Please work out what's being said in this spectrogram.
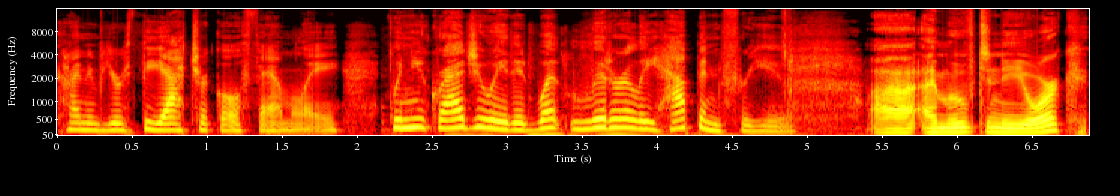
kind of your theatrical family. When you graduated, what literally happened for you? Uh, I moved to New York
